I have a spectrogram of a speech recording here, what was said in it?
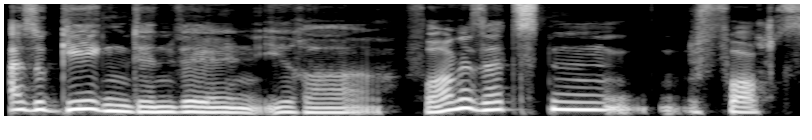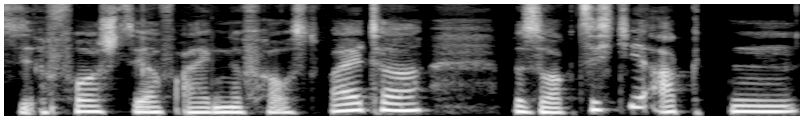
Also gegen den Willen ihrer Vorgesetzten forscht sie, forscht sie auf eigene Faust weiter, besorgt sich die Akten,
